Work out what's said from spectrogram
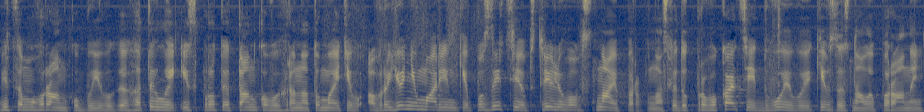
Від самого ранку бойовики гатили із протитанкових гранатометів. А в районі Мар'їнки позиції обстрілював снайпер. Внаслідок провокацій двоє вояків зазнали поранень.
